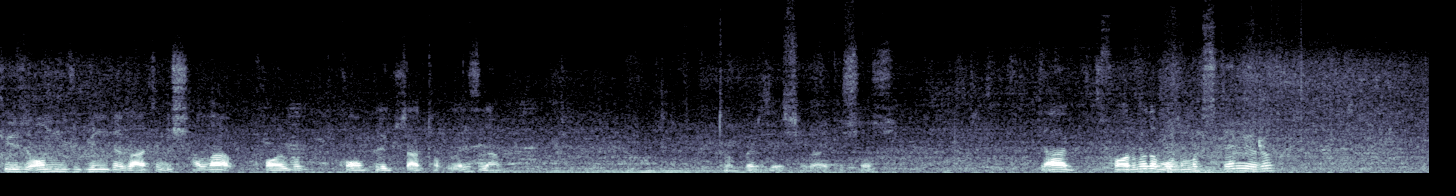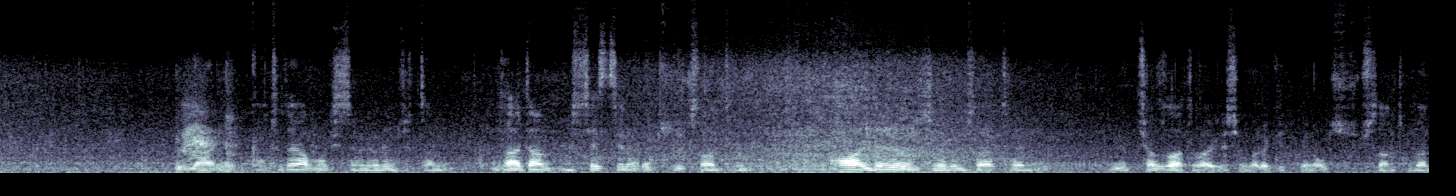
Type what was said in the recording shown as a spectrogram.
210. günde zaten inşallah formu komple güzel toplarız da. Toplarız ya inşallah arkadaşlar. Ya formu da bozmak istemiyorum. Yani kötü de yapmak istemiyorum cidden. Zaten seslerim 33 santim. Halleri ölçüyorum zaten. Yapacağız zaten arkadaşlar merak etmeyin 33 santimden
